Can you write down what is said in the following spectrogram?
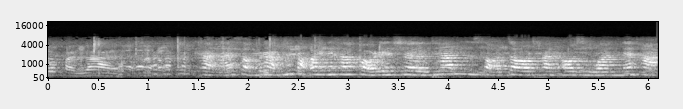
ก็ไปได้อะค่ะและสำหรับ ท่านต่อไปนะคะ ขอเรียนเชิญท่านสจทันอสุวรรณนะคะ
